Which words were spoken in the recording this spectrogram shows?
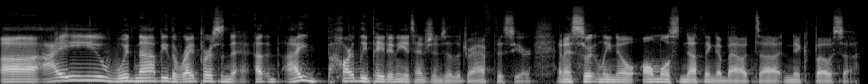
Uh, I would not be the right person to. Uh, I hardly paid any attention to the draft this year, and I certainly know almost nothing about uh, Nick Bosa.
